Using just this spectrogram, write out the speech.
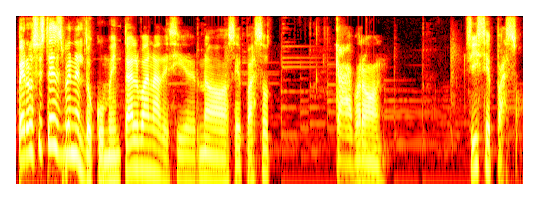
Pero si ustedes ven el documental van a decir, no, se pasó cabrón. Sí se pasó.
